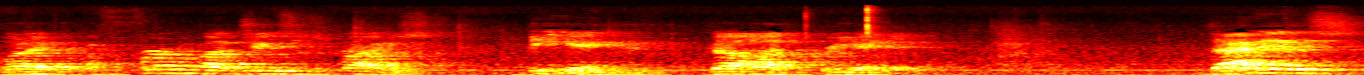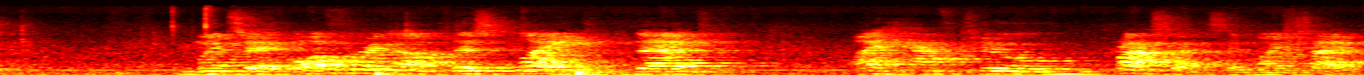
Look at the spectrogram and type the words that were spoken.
what I affirm about Jesus Christ being God created, that is, you might say, offering up this light that I have to process in my sight.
